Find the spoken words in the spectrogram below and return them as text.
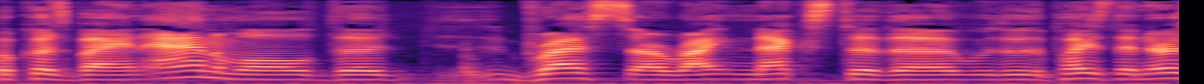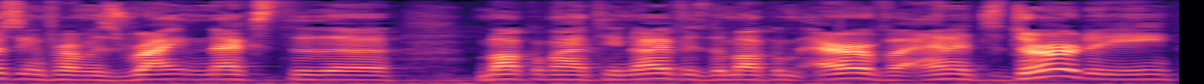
because by an animal the breasts are right next to the the place they're nursing from is right next to the Makam Hatinoifis, the Makam Erva, and it's dirty.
